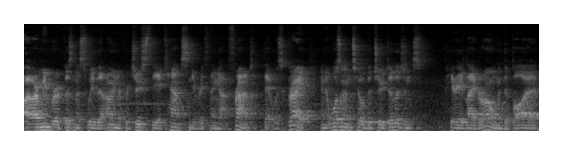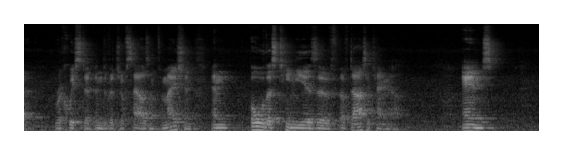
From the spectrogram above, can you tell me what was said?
I remember a business where the owner produced the accounts and everything up front. That was great, and it wasn't until the due diligence period later on when the buyer requested individual sales information, and all this 10 years of, of data came out. And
